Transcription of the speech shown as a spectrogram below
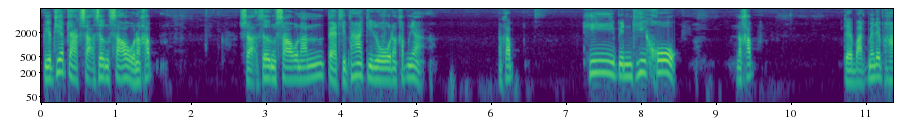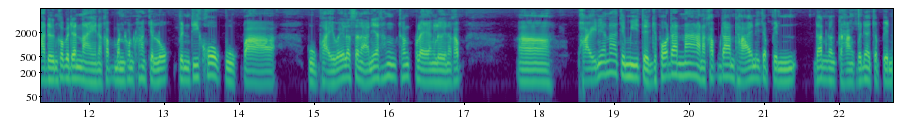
เปรียบเทียบจากฉะเชิงเซานะครับฉะเชิงเซานั้นแปดสิบห้ากิโลนะครับเนี่ยนะครับ ที่เป็นที่โคกนะครับ แต่บัตรไม่ได้พาเดินเข้าไปด้านในนะครับ มันค่อนข้างจะรกเป็นที่โคกปลูกป่าปลูกไผ่ไว้ลักษณะนี้ทั้งทั้งแปลงเลยนะครับอ่า ไผ่เนี่ยน่าจะมีแต่เฉพาะด้านหน้านะครับ ด้านท้ายเนี่ยจะเป็นด้านกลางๆ ไปเนี่ยจะเป็น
